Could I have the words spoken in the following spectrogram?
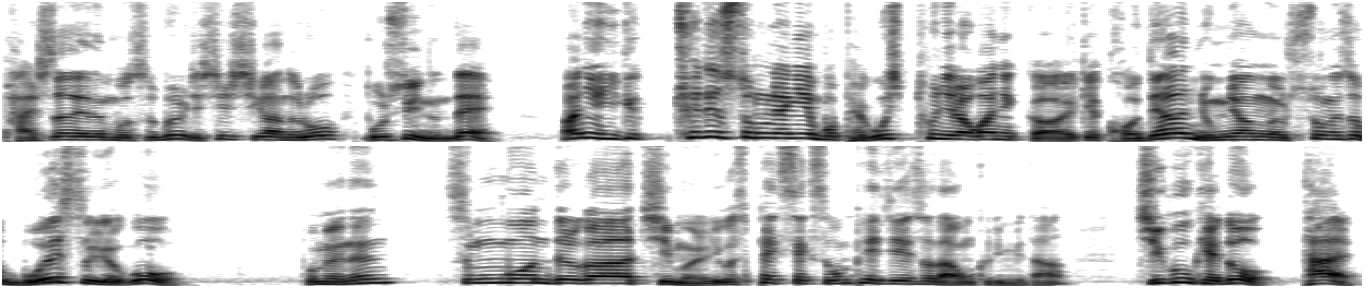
발사되는 모습을 이제 실시간으로 볼 수 있는데 아니 이게 최대 수송량이 뭐 150톤이라고 하니까 이렇게 거대한 용량을 수송해서 뭐에 쓰려고 보면은 승무원들과 짐을 이거 스펙섹스 홈페이지에서 나온 글입니다. 지구 궤도, 달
